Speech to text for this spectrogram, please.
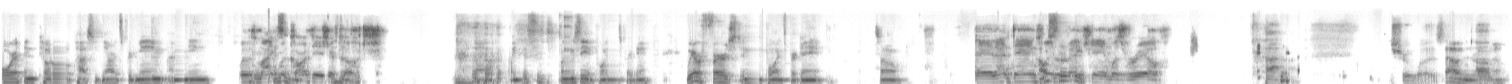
Fourth in total passing yards per game. I mean, with Mike McCarthy is, as your coach. Is, yeah, like this is. Let me see points per game. We are first in points per game. So. Hey, that Dan Quinn revenge game was real. sure was. was um,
